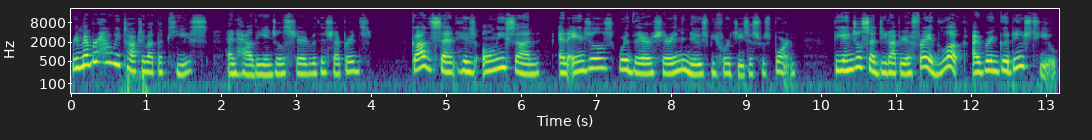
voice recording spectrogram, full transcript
Remember how we talked about the peace and how the angels shared with the shepherds? God sent his only son and angels were there sharing the news before Jesus was born. The angel said, Do not be afraid. Look, I bring good news to you.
